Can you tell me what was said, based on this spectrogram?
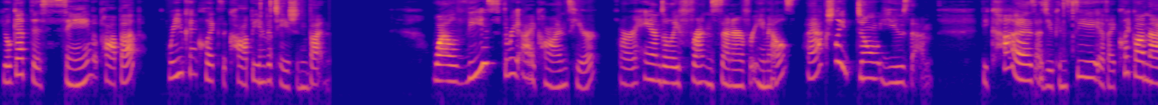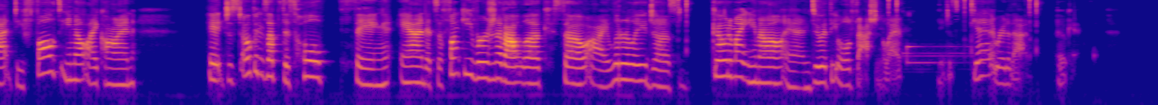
you'll get this same pop-up where you can click the copy invitation button. While these three icons here are handily front and center for emails, I actually don't use them because as you can see, if I click on that default email icon, it just opens up this whole thing and it's a funky version of Outlook. So I literally just go to my email and do it the old fashioned way. You just get rid of that. Okay.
